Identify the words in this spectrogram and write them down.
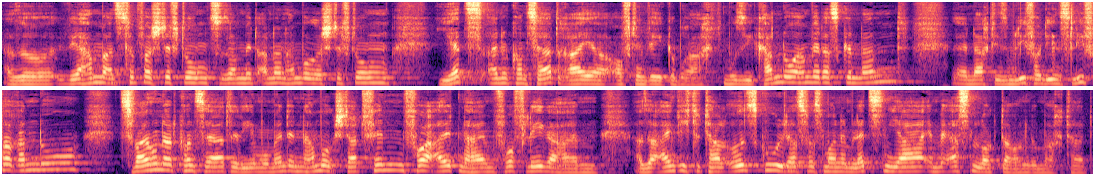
Also wir haben als Töpferstiftung zusammen mit anderen Hamburger Stiftungen jetzt eine Konzertreihe auf den Weg gebracht. Musikando haben wir das genannt, äh, nach diesem Lieferdienst Lieferando. 200 Konzerte, die im Moment in Hamburg stattfinden, vor Altenheimen, vor Pflegeheimen. Also eigentlich total oldschool, das, was man im letzten Jahr im ersten Lockdown gemacht hat.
